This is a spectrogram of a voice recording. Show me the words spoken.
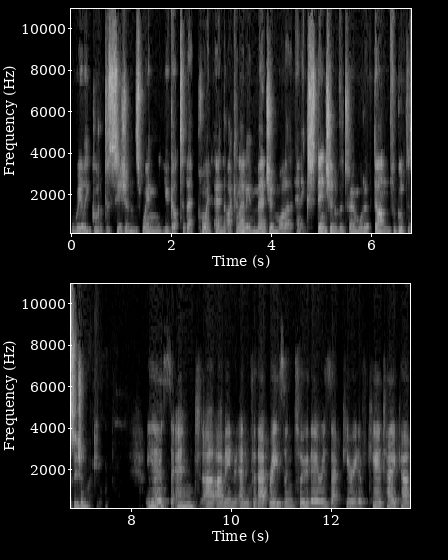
really good decisions when you got to that point, and I can only imagine what a, an extension of the term would have done for good decision making. Yes, and uh, I mean, and for that reason too, there is that period of caretaker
